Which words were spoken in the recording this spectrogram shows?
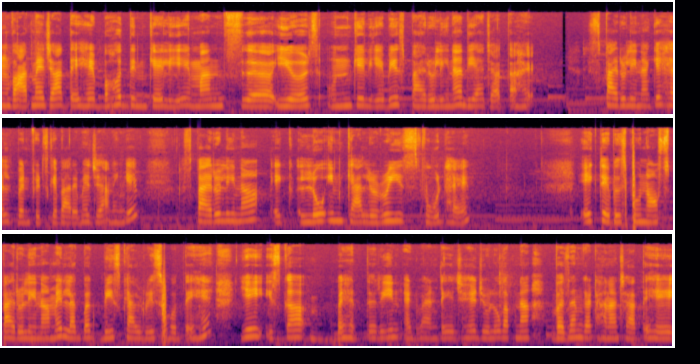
वार में जाते हैं, बहुत दिन के लिए मंथ्स ईयर्स उनके लिए भी स्पायरोलिना दिया जाता है। स्पायरोलिना के हेल्थ बेनिफिट्स के बारे में जानेंगे। स्पायरुलिना एक लो इन कैलोरीज फ़ूड है। एक टेबलस्पून ऑफ़ स्पायरुलिना में लगभग 20 कैलोरीज होते हैं। ये इसका बेहतरीन एडवांटेज है। जो लोग अपना वज़न घटाना चाहते हैं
